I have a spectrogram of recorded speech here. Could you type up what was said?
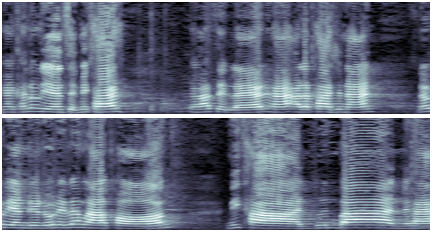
ไงคะนักเรียนเสร็จไหมคะนะคะเสร็จแล้วนะคะอาละค่ะฉะนั้นนักเรียนเรียนรู้ในเรื่องราวของนิทานพื้นบ้านนะคะ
